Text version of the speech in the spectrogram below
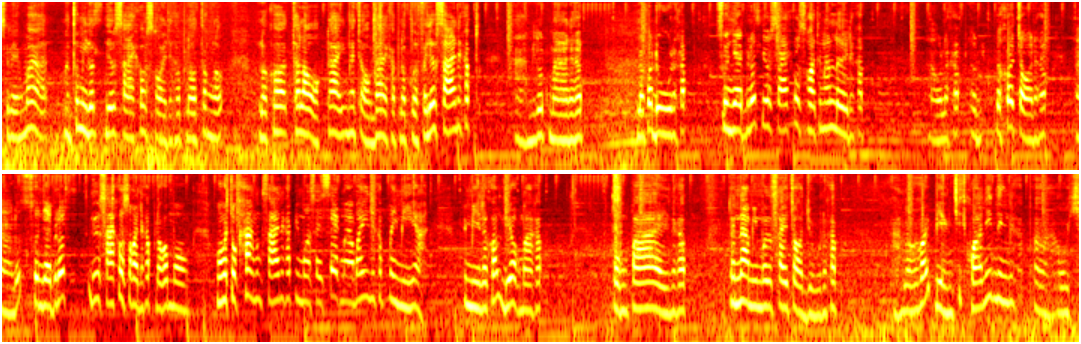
แสดงว่ามันต้องมีรถเลี้ยวซ้ายเข้าซอยนะครับ เราต้องเราเราก็ถ้าเราออกได้น่าจะออกได้ครับ เราเปิดไฟเลี้ยวซ้ายนะครับอ่ามีรถมานะครับ เราก็ดูนะครับ ส่วนใหญ่เป็นรถเลี้ยวซ้ายเข้าซอยทั้งนั้นเลยนะครับเอาละครับเราเข้าจอนะครับอ่ารถส่วนใหญ่เป็นรถเลี้ยวซ้ายเข้าซอยนะครับ เราก็มองมองกระจกข้างทางซ้ายนะครับ มีมอเตอร์ไซค์แทรกมาไหมนะครับไม่มีอะไม่มีแล้วก็เลี้ยวออกมาครับ ตรงไปนะครับด้านหน้ามีมอเตอร์ไซค์จอดอยู่นะครับอ่าเราก็ค่อยเบี่ยงชิดขวานิดนึงนะครับอ่าโอเค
